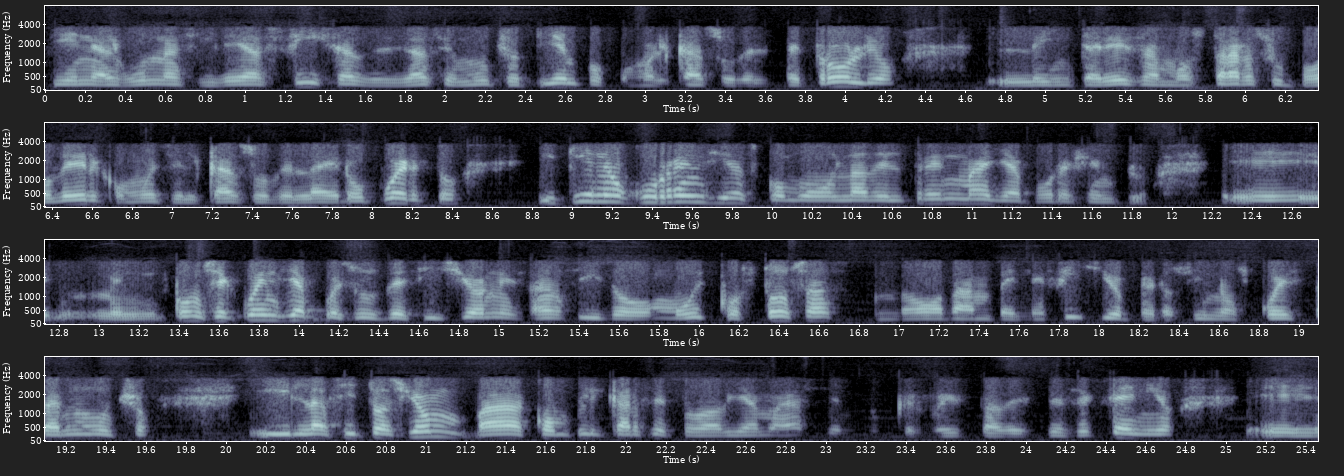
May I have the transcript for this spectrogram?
tiene algunas ideas fijas desde hace mucho tiempo, como el caso del petróleo, le interesa mostrar su poder, como es el caso del aeropuerto, y tiene ocurrencias como la del tren Maya, por ejemplo. Eh, en consecuencia, pues sus decisiones han sido muy costosas, no dan beneficio, pero sí nos cuestan mucho, y la situación va a complicarse todavía más en lo que resta de este sexenio. Eh,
